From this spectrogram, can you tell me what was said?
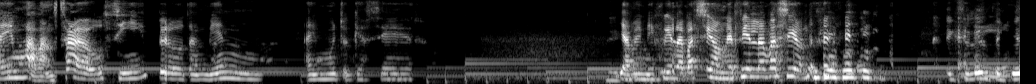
hemos avanzado, sí, pero también hay mucho que hacer. Ya me, fui en la pasión, me fui en la pasión. Excelente, que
